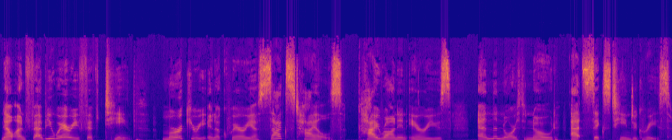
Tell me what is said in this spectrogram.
Now, on February 15th, Mercury in Aquarius sextiles Chiron in Aries and the North Node at 16 degrees.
